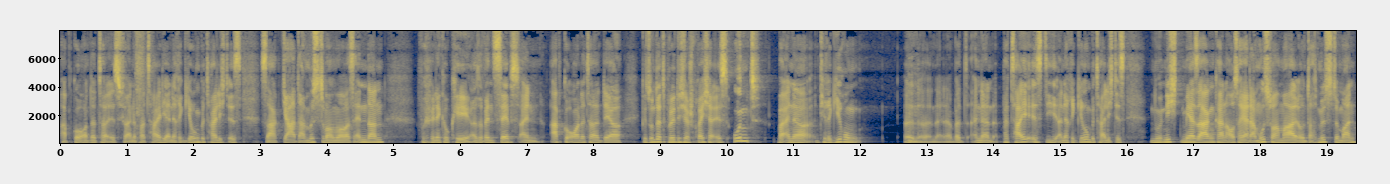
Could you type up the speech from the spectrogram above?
Abgeordneter ist für eine Partei, die an der Regierung beteiligt ist, sagt, ja, da müsste man mal was ändern. Wo ich mir denke, okay, also wenn es selbst ein Abgeordneter, der gesundheitspolitischer Sprecher ist und bei einer, die Regierung äh, einer, Partei ist, die an der Regierung beteiligt ist, nur nicht mehr sagen kann, außer ja, da muss man mal und das müsste man,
